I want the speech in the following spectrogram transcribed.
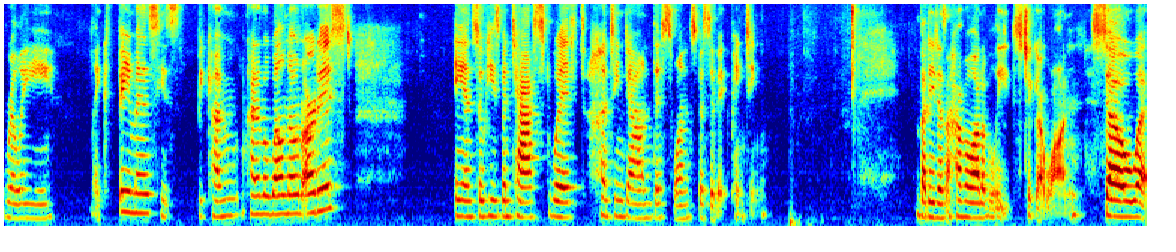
really, like, famous. He's become kind of a well known artist. And so he's been tasked with hunting down this one specific painting but he doesn't have a lot of leads to go on. So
